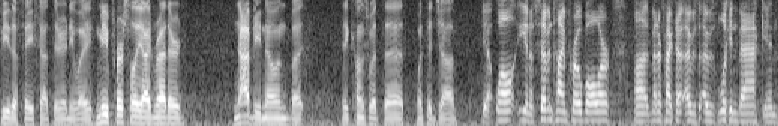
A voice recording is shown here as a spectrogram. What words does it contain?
be the face out there anyway. Me personally, I'd rather not be known, but it comes with the with the job. Yeah, well, you know, seven-time Pro Bowler. Uh, matter of fact, I, I, was I was looking back, and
